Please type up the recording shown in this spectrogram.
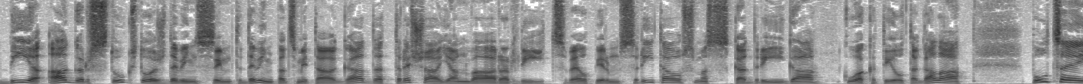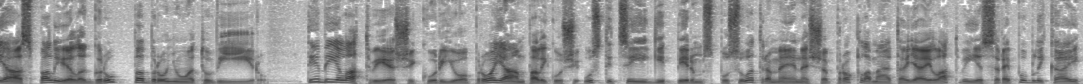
Bija agrs 1919. gada 3. janvāra rīts, vēl pirms rītausmas, kad Rīgā, koka tilta galā, pulcējās paliela grupa bruņotu vīru. Tie bija latvieši, kuri joprojām palikuši uzticīgi pirms pusotra mēneša proklamētajai Latvijas republikai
